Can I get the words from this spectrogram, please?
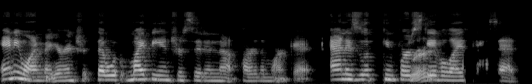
anyone that you're interested that might be interested in that part of the market and is looking for a stabilized asset.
